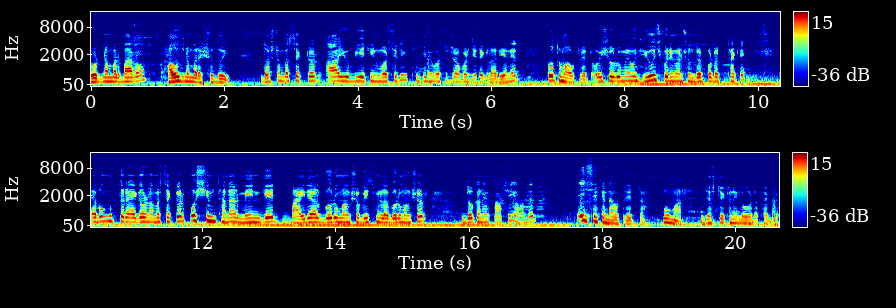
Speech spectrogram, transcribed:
রোড নাম্বার বারো হাউস নাম্বার একশো দুই। দশ number sector I IUBAT university ঠিক ইউনিভার্সিটির অপর যেটা গ্লারিয়ানের প্রথম আউটলেট ওই শোরুমেও হিউজ পরিমাণ সুন্দর প্রোডাক্ট থাকে। এবং উত্তরে এগারো নম্বর সেক্টর পশ্চিম থানার মেইন গেট ভাইরাল গরু মাংস বিসমিল্লা গরু মাংসর দোকানের পাশেই আমাদের এই সেকেন্ড আউটলেটটা পুমার জাস্ট এখানে লোগোটা থাকবে।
